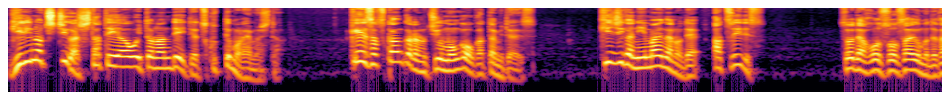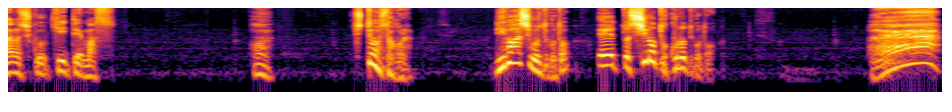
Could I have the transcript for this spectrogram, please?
義理の父が仕立て屋を営んでいて作ってもらいました警察官からの注文が多かったみたいです。生地が2枚なので熱いです。それでは放送最後まで楽しく聞いています。はい。知ってましたこれ。リバーシブルってこと？えー、っと白と黒ってこと？ええ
